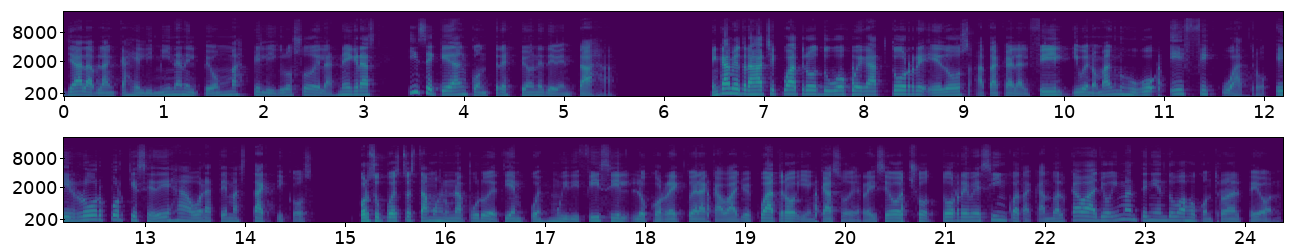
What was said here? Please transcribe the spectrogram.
ya las blancas eliminan el peón más peligroso de las negras y se quedan con tres peones de ventaja. En cambio, tras H4, Dubo juega torre E2, ataca el alfil y bueno, Magnus jugó F4. Error porque se deja ahora temas tácticos. Por supuesto, estamos en un apuro de tiempo, es muy difícil. Lo correcto era caballo E4 y en caso de rey C8, torre B5 atacando al caballo y manteniendo bajo control al peón.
